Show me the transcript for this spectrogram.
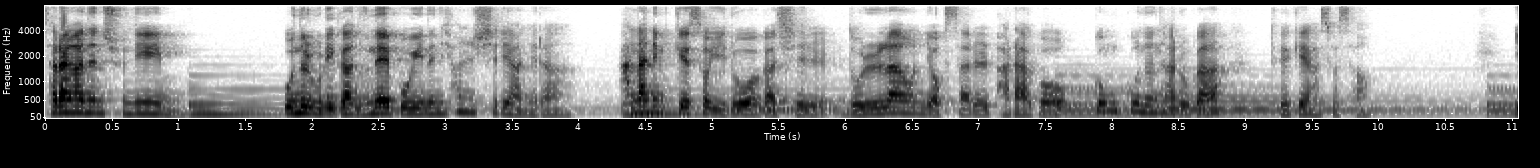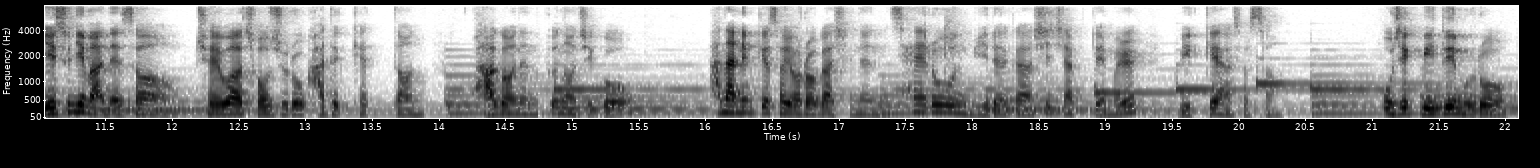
사랑하는 주님, 오늘 우리가 눈에 보이는 현실이 아니라 하나님께서 이루어 가실 놀라운 역사를 바라고 꿈꾸는 하루가 되게 하소서. 예수님 안에서 죄와 저주로 가득했던 과거는 끊어지고 하나님께서 열어가시는 새로운 미래가 시작됨을 믿게 하소서. 오직 믿음으로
